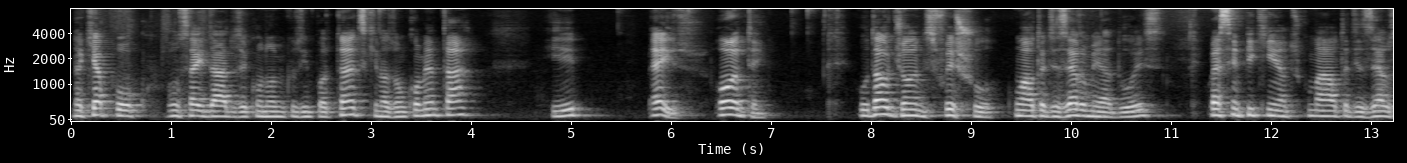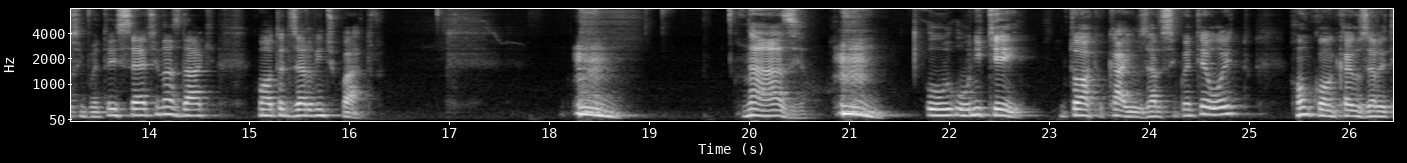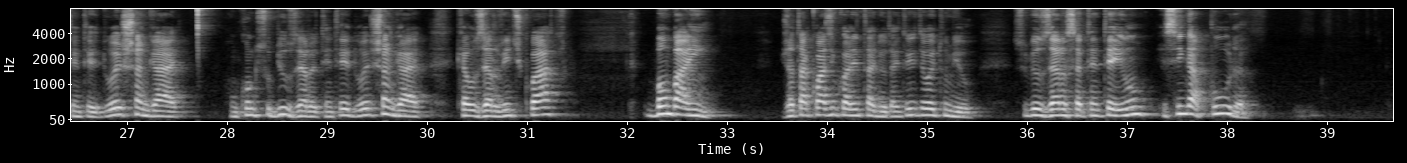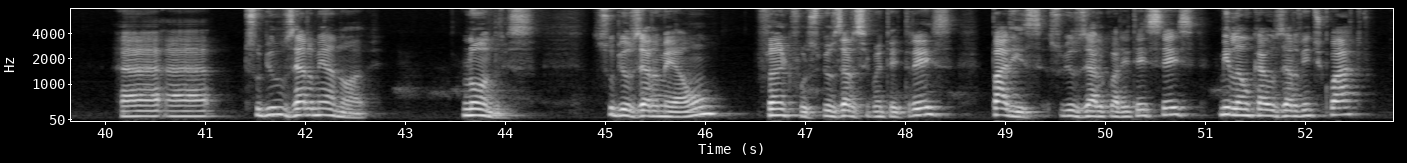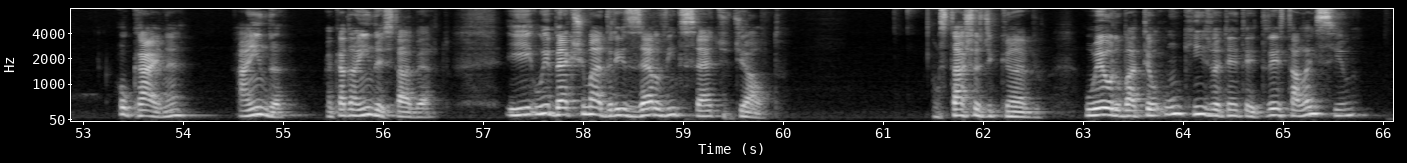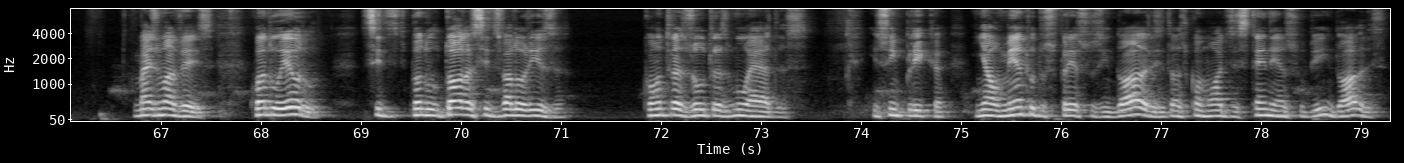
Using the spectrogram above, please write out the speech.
Daqui a pouco vão sair dados econômicos importantes que nós vamos comentar e é isso. Ontem, o Dow Jones fechou com alta de 0,62 o S&P 500 com uma alta de 0,57 e Nasdaq com alta de 0,24. Na Ásia, o, o Nikkei em Tóquio caiu 0,58, Hong Kong caiu 0,82, Xangai, Hong Kong subiu 0,82, Xangai caiu 0,24, Bombaim já está quase em 40 mil, está em 38 mil, subiu 0,71 e Singapura uh, uh, subiu 0,69. Londres subiu 0,61. Frankfurt subiu 0,53. Paris subiu 0,46. Milão caiu 0,24. Ou cai, né? Ainda. O mercado ainda está aberto. E o IBEX de Madrid 0,27 de alta. As taxas de câmbio. O euro bateu 1,1583, está lá em cima. Mais uma vez, quando o euro, se, quando o dólar se desvaloriza contra as outras moedas. Isso implica em aumento dos preços em dólares, então as commodities tendem a subir em dólares.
